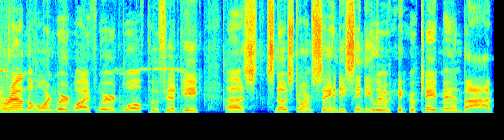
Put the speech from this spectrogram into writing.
Around the horn, Weird Wife, Weird Wolf, Poofhead Geek, uh, Snowstorm Sandy, Cindy Lou Caveman Bob,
